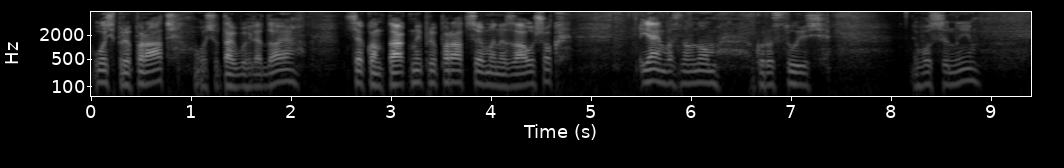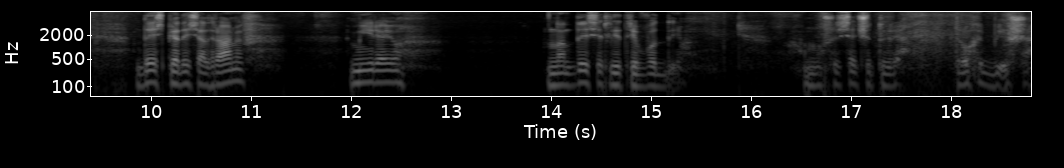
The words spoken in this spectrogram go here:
ось препарат, ось отак виглядає. Це контактний препарат, це в мене залишок. Я їм в основному користуюсь восени. Десь 50 грамів міряю на 10 літрів води. Ну, 64, трохи більше.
